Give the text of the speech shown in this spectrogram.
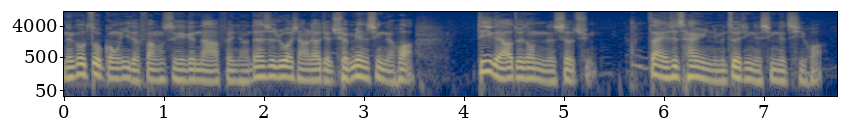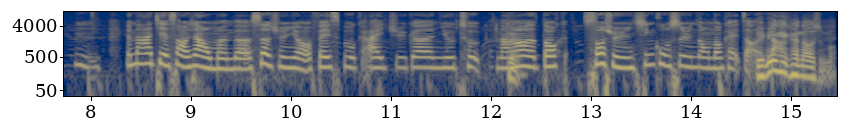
能够做公益的方式可以跟大家分享，但是如果想要了解全面性的话，第一个要追踪你们的社群，再是参与你们最近的新的计划。嗯，跟大家介绍一下，我们的社群有 Facebook、IG 跟 YouTube，然后都搜寻“新故事运动”都可以找到。里面可以看到什么？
